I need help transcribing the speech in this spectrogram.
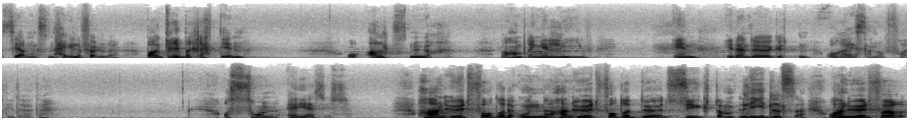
seansen, hele følget. Bare griper rett inn. Og alt snur når han bringer liv inn i den døde gutten og reiser han opp fra de døde. Og sånn er Jesus. Han utfordrer det onde, han utfordrer død, sykdom, lidelse. Og han utfordrer,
